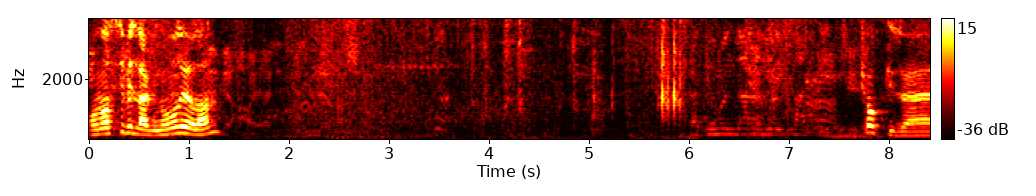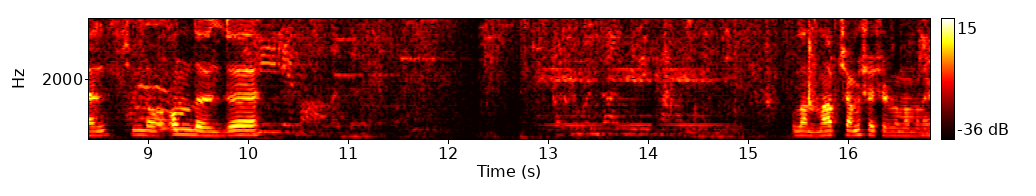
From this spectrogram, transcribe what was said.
O nasıl bir lag? Ne oluyor lan? Çok güzel. Şimdi onu da öldü. Ulan ne yapacağımı şaşırdım amına.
